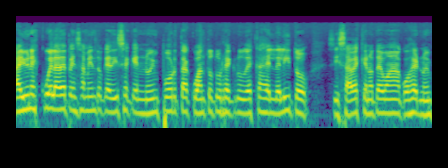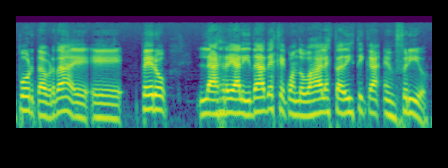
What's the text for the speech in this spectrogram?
hay una escuela de pensamiento que dice que no importa cuánto tú recrudezcas el delito, si sabes que no te van a coger, no importa, ¿verdad? Pero la realidad es que cuando vas a la estadística en frío,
